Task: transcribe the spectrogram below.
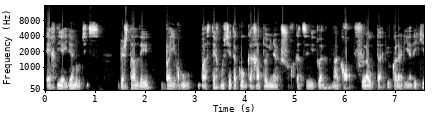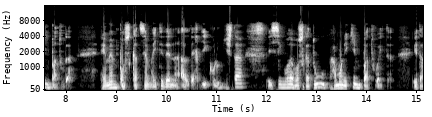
erdia irean utziz. Bestalde, bairu, bazter guzietako garratoinak surkatzen dituen makro flauta jokalariarekin batu da. Hemen boskatzen maite den alderdi ekologista, ezingo da boskatu hamonekin batu baita. Eta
